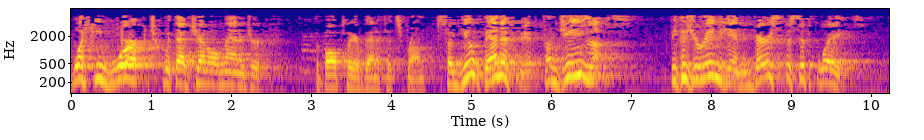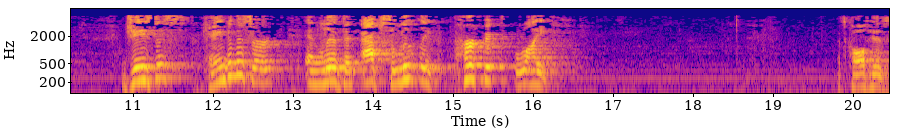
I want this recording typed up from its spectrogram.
what he worked with that general manager, the ball player benefits from. So you benefit from Jesus because you're in him in very specific ways. Jesus came to this earth and lived an absolutely perfect life. It's called his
